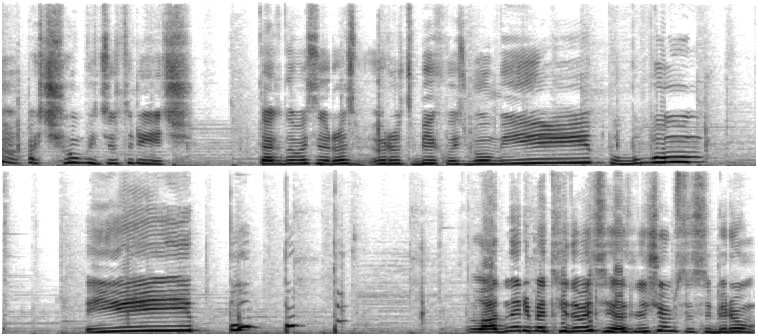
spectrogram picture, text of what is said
О чем идет речь? Так, давайте раз, разбег возьмем. И... Пу-бум. И... Пу Ладно, ребятки, давайте отвлечемся, соберем...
